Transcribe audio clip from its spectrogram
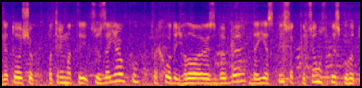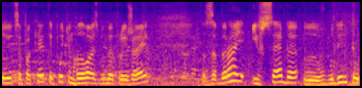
Для того, щоб отримати цю заявку, приходить голова ОСББ, дає список, по цьому списку готуються пакети, потім голова ОСББ приїжджає, забирає і в себе е, в будинку е,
